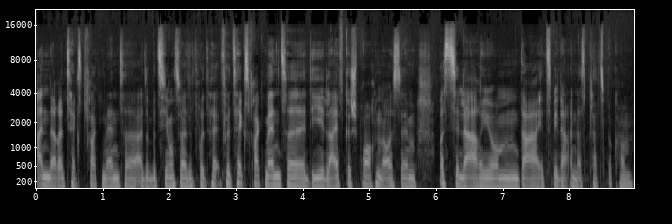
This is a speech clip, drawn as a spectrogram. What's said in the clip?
andere Textfragmente, also beziehungsweise für Textfragmente, die live gesprochen aus dem Oszillarium, da jetzt wieder anders Platz bekommen.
